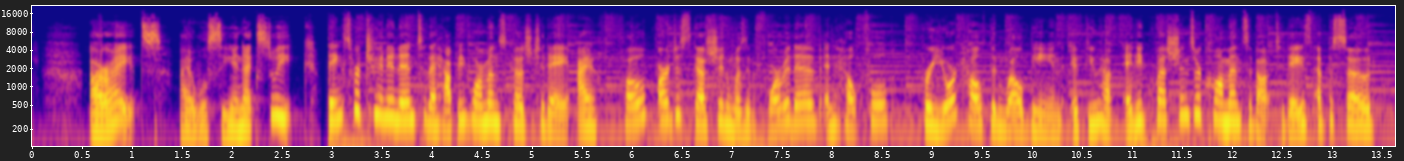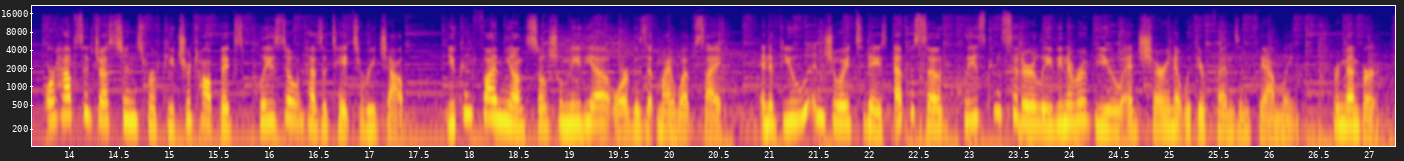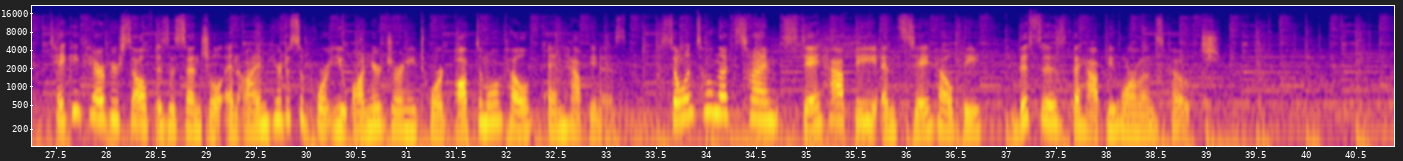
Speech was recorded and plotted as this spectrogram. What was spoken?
All right, I will see you next week. Thanks for tuning in to the Happy Hormones Coach today. I hope our discussion was informative and helpful for your health and well being. If you have any questions or comments about today's episode or have suggestions for future topics, please don't hesitate to reach out. You can find me on social media or visit my website. And if you enjoyed today's episode, please consider leaving a review and sharing it with your friends and family. Remember, Taking care of yourself is essential, and I'm here to support you on your journey toward optimal health and happiness. So until next time, stay happy and stay healthy. This is the Happy Hormones Coach.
